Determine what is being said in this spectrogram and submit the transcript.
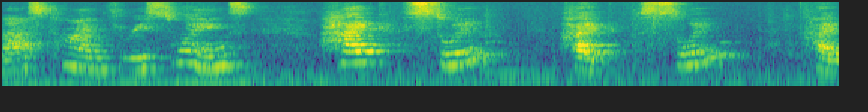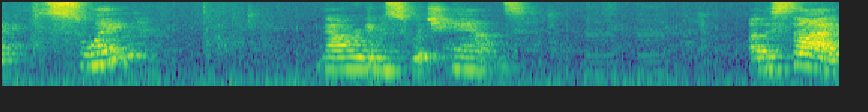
Last time, three swings. Hike, swing, hike, swing, hike, swing. Now we're going to switch hands. Other side,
